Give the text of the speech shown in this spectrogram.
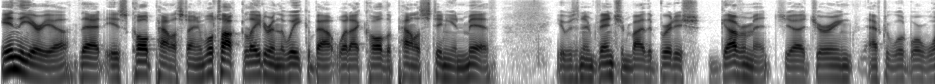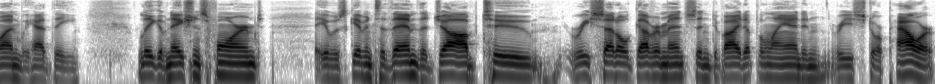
in the area that is called Palestine. And we'll talk later in the week about what I call the Palestinian myth. It was an invention by the British government uh, during after World War One. We had the League of Nations formed. It was given to them the job to resettle governments and divide up the land and restore power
